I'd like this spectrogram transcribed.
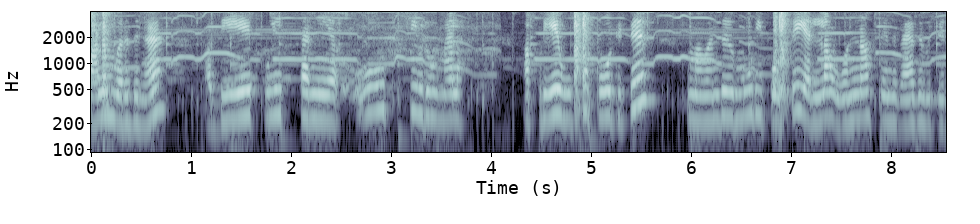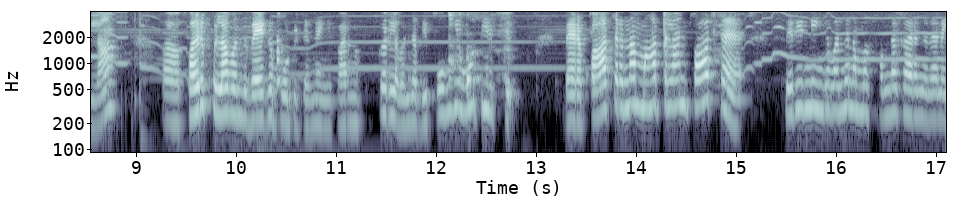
மனம் வருதுங்க. அப்படியே புளி தண்ணியை ஊற்றி விடுவோம் மேலே. அப்படியே உப்பு போட்டுட்டு நம்ம வந்து மூடி போட்டு எல்லாம் ஒன்றா சேர்ந்து வேக விட்டுடலாம். பருப்புலாம் வந்து வேக போட்டுட்டேங்க. இங்கே பாருங்கள் குக்கரில் வந்து அப்படியே பொங்கி ஊற்றிடுச்சு வேறு பாத்திரம் தான் மாற்றலான்னு பார்த்தேன். சரி நீங்க வந்து நம்ம சொந்தக்காரங்க தானே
